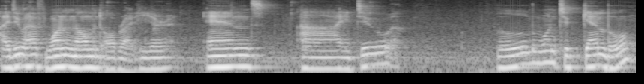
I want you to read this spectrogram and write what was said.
I do have one annulment orb right here, and I do want to gamble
